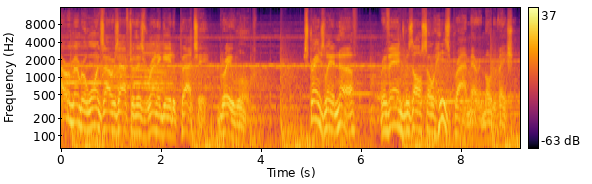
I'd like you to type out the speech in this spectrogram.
I remember once I was after this renegade Apache, Grey Wolf. Strangely enough, revenge was also his primary motivation.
